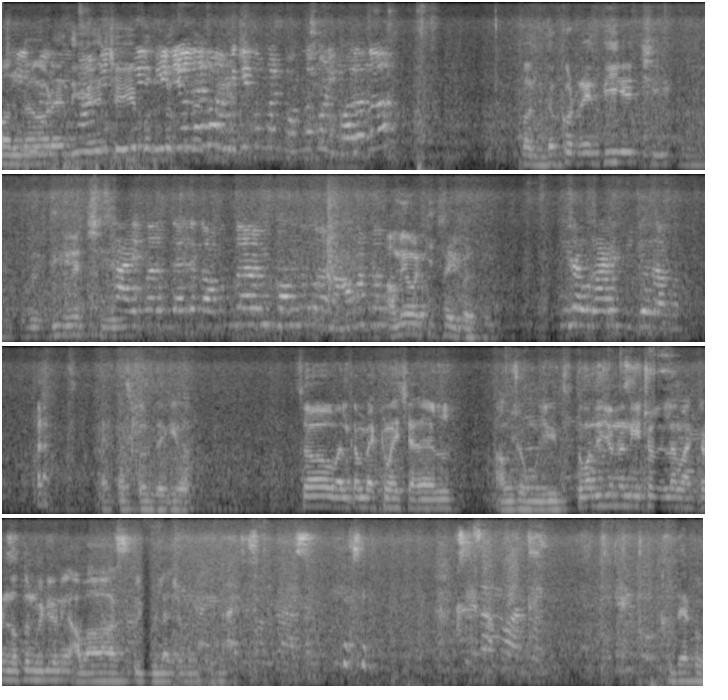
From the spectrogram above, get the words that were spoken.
বন্ধ করে দিয়েছি বন্ধ করে বন্ধ করে দিয়েছি দিয়েছি। আমি আবার কি ছাই কাজ দেখি so welcome back to my channel আমি সৌমজিৎ তোমাদের জন্য নিয়ে চলে এলাম একটা নতুন ভিডিও নিয়ে আবার স্পিড ভিলা চলে। দেখো।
